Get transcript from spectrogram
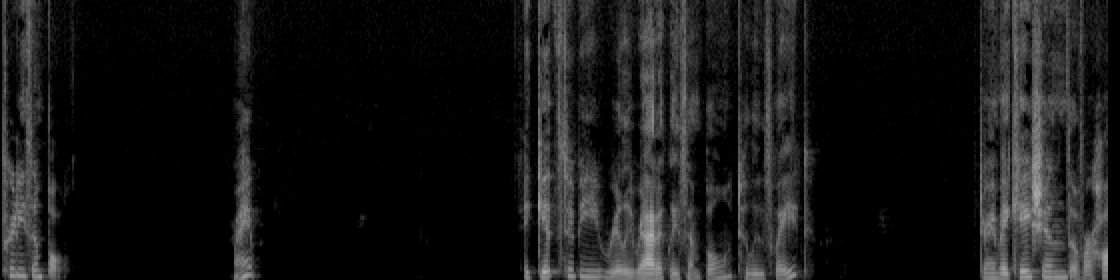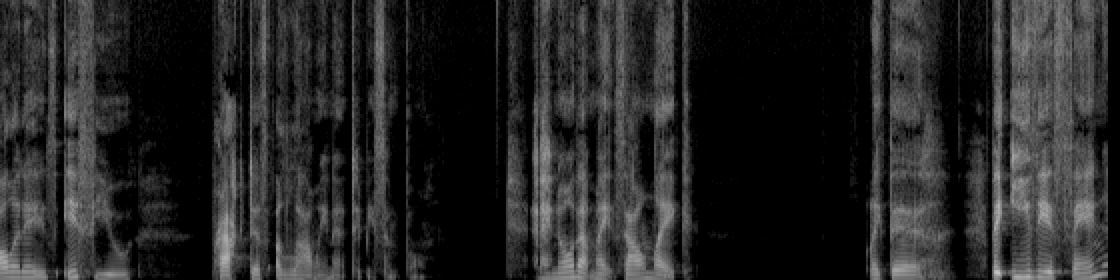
Pretty simple. Right? It gets to be really radically simple to lose weight during vacations, over holidays, if you practice allowing it to be simple. And I know that might sound like like the the easiest thing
